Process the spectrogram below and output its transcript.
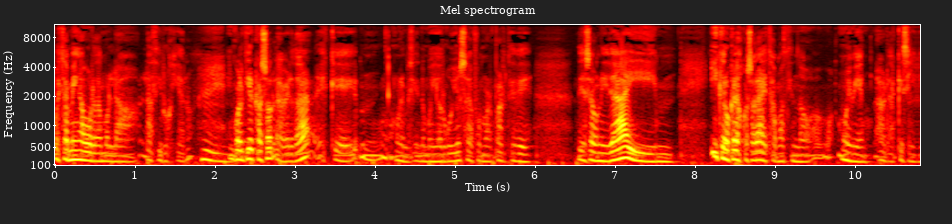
pues también abordamos la, cirugía. ¿no? Hmm. En cualquier caso, la verdad es que mm, me siento muy orgullosa de formar parte de, esa unidad y, creo que las cosas las estamos haciendo muy bien, la verdad que sí.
